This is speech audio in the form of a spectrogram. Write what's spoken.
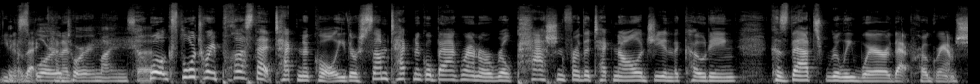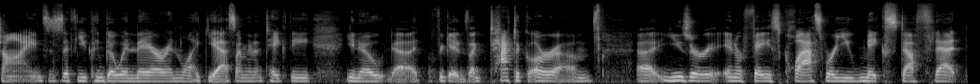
you know, exploratory that kind of, mindset. Well, exploratory plus that technical, either some technical background or a real passion for the technology and the coding, because that's really where that program shines. Is if you can go in there and like, yes, I'm going to take the, you know, uh, forget it's like tactical or um, uh, user interface class where you make stuff that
